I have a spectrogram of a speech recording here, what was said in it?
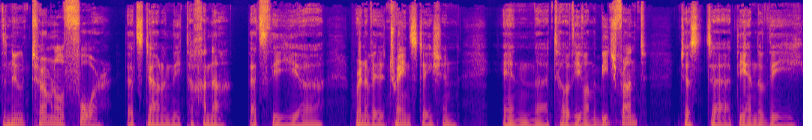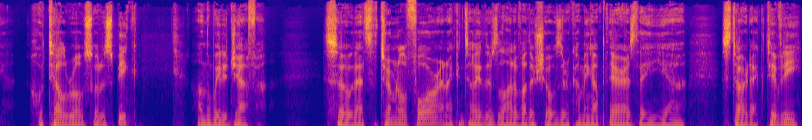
the new Terminal 4 that's down in the Tachana. That's the uh, renovated train station in uh, Tel Aviv on the beachfront, just uh, at the end of the hotel row, so to speak, on the way to Jaffa. So that's the Terminal 4, and I can tell you there's a lot of other shows that are coming up there as they uh, start activity.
